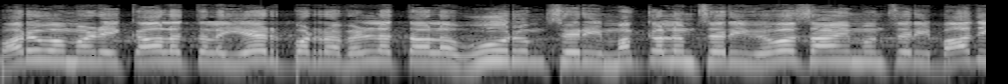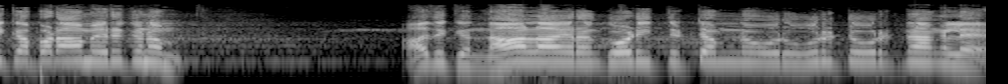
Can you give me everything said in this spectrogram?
பருவமழை காலத்தில் ஏற்படுற வெள்ளத்தால ஊரும் சரி மக்களும் சரி விவசாயமும் சரி பாதிக்கப்படாமல் இருக்கணும். அதுக்கு நாலாயிரம் கோடி திட்டம்னு ஒரு உருட்டு உருட்டுனாங்களே.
